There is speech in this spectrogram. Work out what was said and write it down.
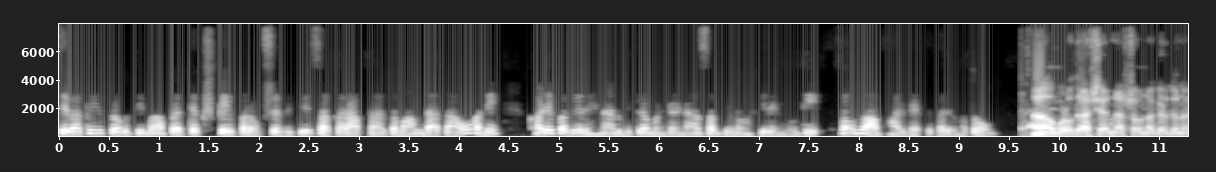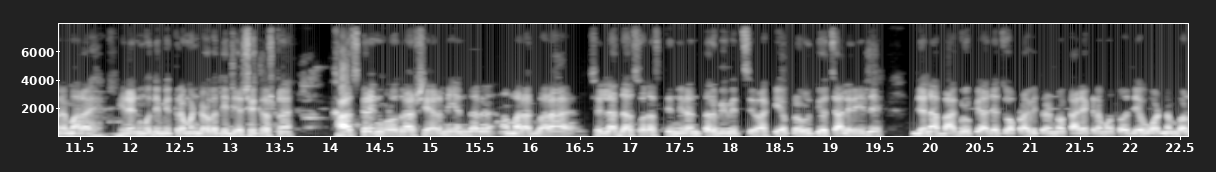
સેવાકીય પ્રવૃત્તિમાં પ્રત્યક્ષ કે પરોક્ષ રીતે સહકાર આપનાર તમામ દાતાઓ અને ખડે પગે રહેનાર મિત્ર મંડળના સભ્યોનો હિરેન મોદી સૌનો આભાર વ્યક્ત કર્યો હતો. વડોદરા શહેરના સૌ નગરજનોને મારા હિરેન મોદી મિત્ર મંડળ વતી જય શ્રી કૃષ્ણ. ખાસ કરીને વડોદરા શહેરની અંદર અમારા દ્વારા છેલ્લા દસ વર્ષથી નિરંતર વિવિધ સેવાકીય પ્રવૃત્તિઓ ચાલી રહી છે. જેના ભાગરૂપે આજે ચોપડા વિતરણનો કાર્યક્રમ હતો. જે વોર્ડ નંબર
